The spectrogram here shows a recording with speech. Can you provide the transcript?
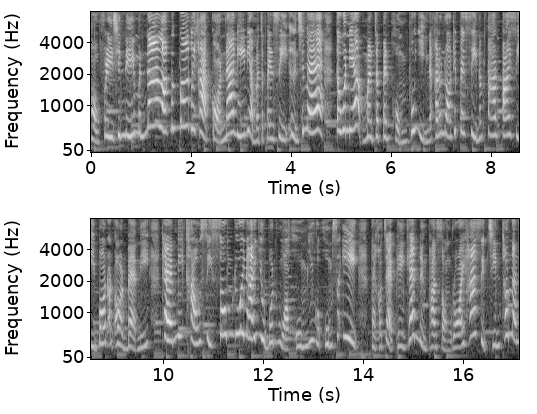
ของฟรีชิ้นนี้มันน่ารักมากๆเลยค่ะ ก่อนหน้านี้เนี่ยมันจะเป็นสีอื่นใช่ไหมแต่วันนี้มันจะเป็นผมผู้หญิงนะคะน้องๆที่เป็นสีน้ำตาลปลายสีบอลอ่อนๆแบบนี้ แถมมีเขาสีส้มด้วยนะคะอยู่บนหัวคุ้มยิ่งกว่าคุ้มซะอีก แต่เขาแจกเพียงแค่ 1,250 ชิ้นเท่านั้น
